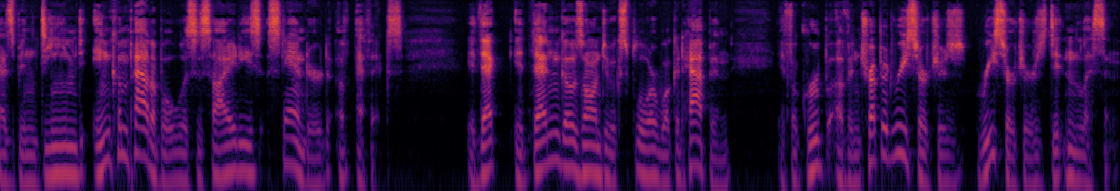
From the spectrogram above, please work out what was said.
has been deemed incompatible with society's standard of ethics. It, that, it then goes on to explore what could happen if a group of intrepid researchers researchers didn't listen.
